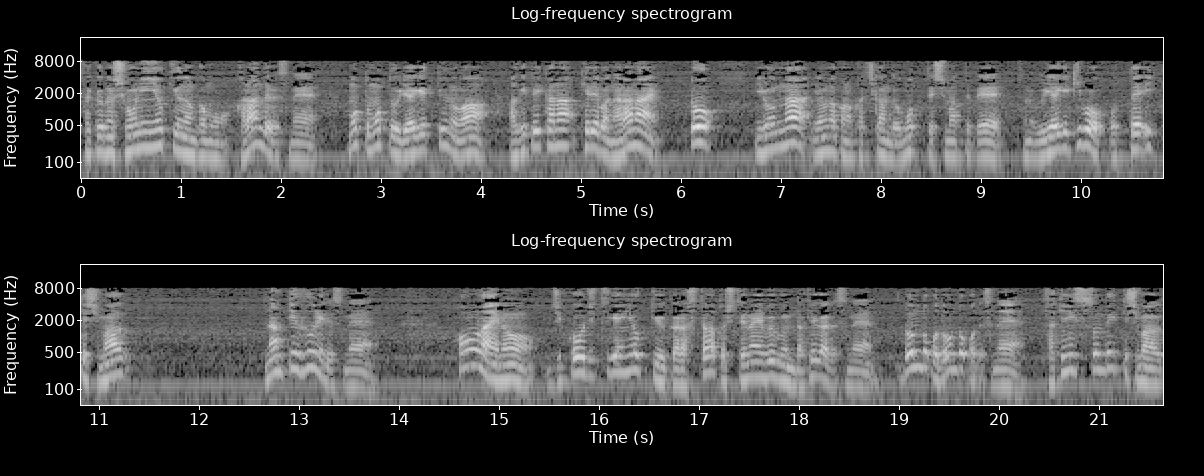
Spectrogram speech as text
先ほどの承認欲求なんかも絡んでですね、もっともっと売り上げっていうのは上げていかなければならないと、いろんな世の中の価値観で思ってしまってて、その売上規模を追っていってしまう。なんていう風にですね、本来の自己実現欲求からスタートしてない部分だけがですね、どんどこどんどこですね、先に進んでいってしまう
